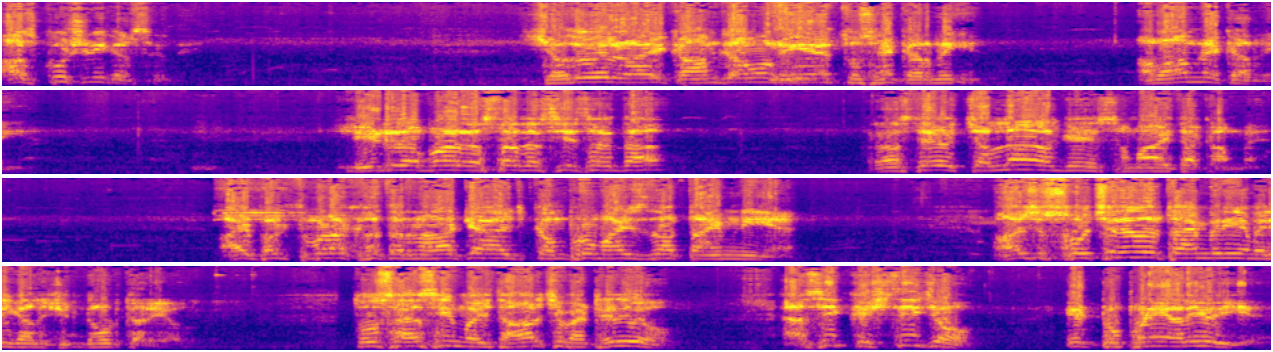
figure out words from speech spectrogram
ਆਸ ਕੁਝ ਨਹੀਂ ਕਰ ਸਕਦੇ ਜਦੋਂ ਇਹ ਲੜਾਈ ਕਾਮਯਾਬ ਹੋਣੀ ਹੈ ਤੁਸੀਂ ਕਰਨੀ ਹੈ ਆਵਾਮ ਨੇ ਕਰਨੀ ਹੈ ਲੀਡਰ ਆਪਣਾ ਰਸਤਾ ਦੱਸੀ ਸਕਦਾ ਰਸਤੇ ਵਿੱਚ ਚੱਲਣਾ ਅੱਗੇ ਸਮਾਜ ਦਾ ਕੰਮ ਹੈ ਅੱਜ ਵਕਤ ਬੜਾ ਖਤਰਨਾਕ ਹੈ ਅੱਜ ਕੰਪਰੋਮਾਈਜ਼ ਦਾ ਟਾਈਮ ਨਹੀਂ ਹੈ ਅੱਜ ਸੋਚਣੇ ਦਾ ਟਾਈਮ ਨਹੀਂ ਹੈ ਮੇਰੀ ਗੱਲ ਨੋਟ ਕਰਿਓ ਤੁਸੀਂ ਐਸੀ ਮਝਦਾਰ 'ਚ ਬੈਠੇ ਦੇ ਅਸੀਂ ਕਿਸ਼ਤੀ 'ਚ, ਇਹ ਡੁੱਬਣੇ ਵਾਲੀ ਹੋਈ ਹੈ।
